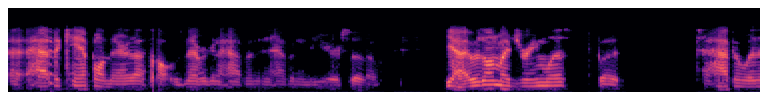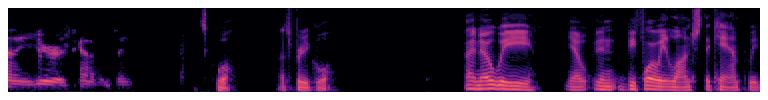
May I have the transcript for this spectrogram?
I had a camp on there that I thought was never going to happen, and it happened in a year. So yeah, it was on my dream list, but to happen within a year is kind of insane. That's cool. That's pretty cool. I know we, you know, in, before we launched the camp, we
